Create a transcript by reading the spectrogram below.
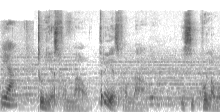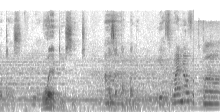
Yeah. Two years from now, three years from now, you see koola waters. Where do you see it as a company? Yes, one of uh,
